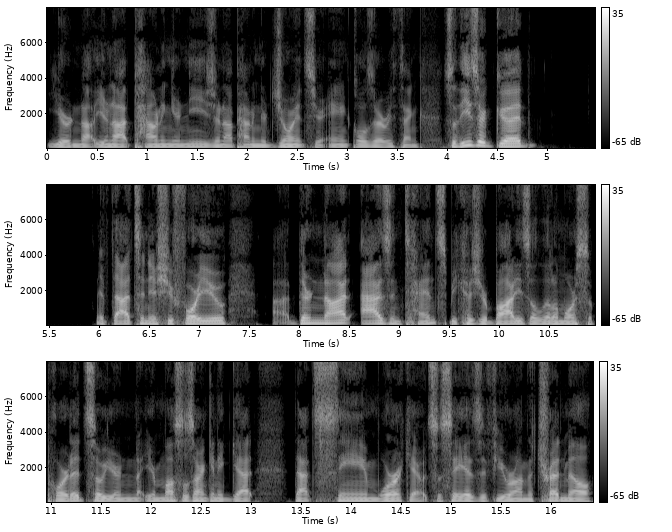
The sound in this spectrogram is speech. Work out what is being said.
you're not you're not pounding your knees, you're not pounding your joints, your ankles, everything. So these are good if that's an issue for you. Uh, they're not as intense because your body's a little more supported, so your your muscles aren't going to get that same workout. So say as if you were on the treadmill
